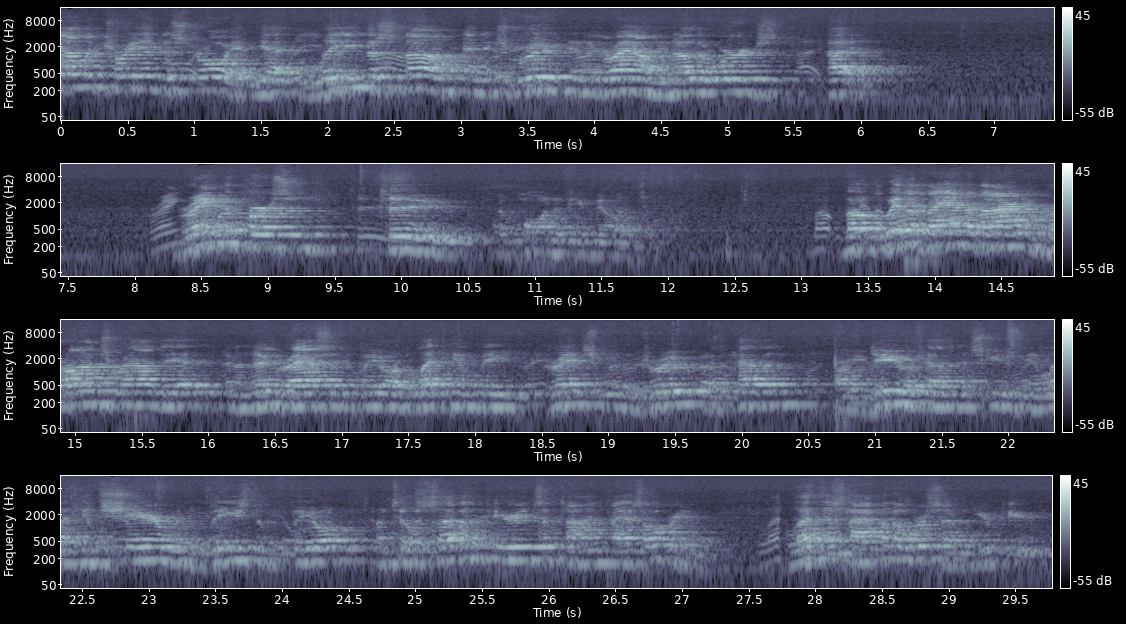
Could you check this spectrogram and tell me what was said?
down the tree and destroy it, yet leave the stump and its root in the ground. In other words, hey, bring the person to the point of humility. But with a band of iron and bronze around it, and a new grass of the field, let him be drenched with the dew of heaven, or dew of heaven, excuse me, and let him share with the beasts of the field until seven periods of time pass over him. Let this happen over a seven-year period.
